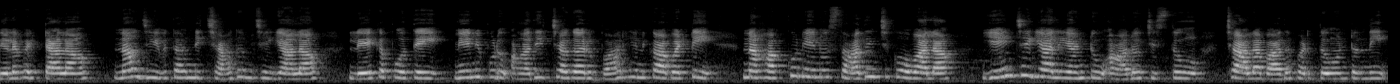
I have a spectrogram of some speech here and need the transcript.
నిలబెట్టాలా? నా జీవితాన్ని త్యాగం చెయ్యాలా? లేకపోతే నేనిప్పుడు ఆదిత్య గారు భార్యను కాబట్టి నా హక్కు నేను సాధించుకోవాలా? ఏం చెయ్యాలి అంటూ ఆలోచిస్తూ చాలా బాధపడుతూ ఉంటుంది.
